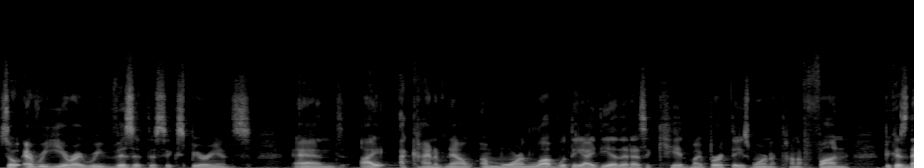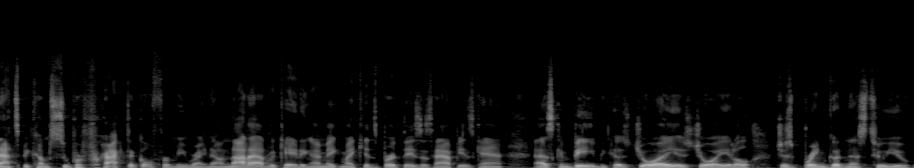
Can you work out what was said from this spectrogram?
So, every year I revisit this experience and I, I kind of now I'm more in love with the idea that as a kid my birthdays weren't a ton of fun because that's become super practical for me right now. Not advocating. I make my kids birthdays as happy as can as can be because joy is joy. It'll just bring goodness to you.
